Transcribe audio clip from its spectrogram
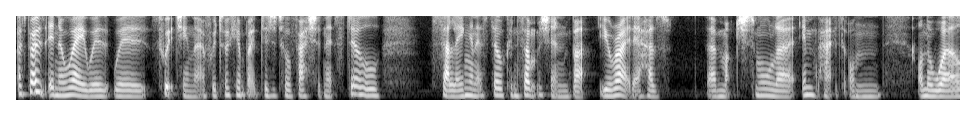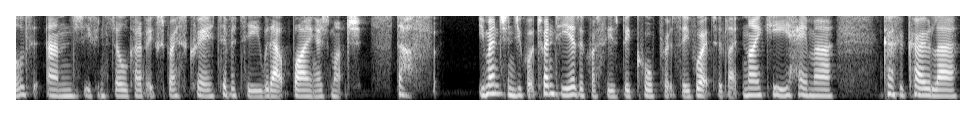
I suppose in a way we're, we're switching that. If we're talking about digital fashion, it's still selling and it's still consumption, but you're right, it has a much smaller impact on on the world and you can still kind of express creativity without buying as much stuff you mentioned you've got 20 years across these big corporates so you've worked with like nike Hema coca-cola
